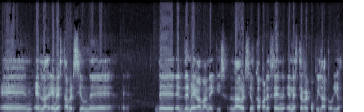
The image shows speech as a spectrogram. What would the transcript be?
en, en la- en esta versión de, de, de Mega Man X, la versión que aparece en este recopilatorio.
